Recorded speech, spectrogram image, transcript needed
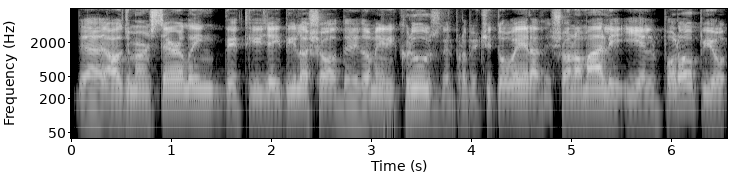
de Aljamain Sterling, de TJ Dillashaw, de Dominic Cruz, del propio Chito Vera, de Sean O'Malley y el propio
